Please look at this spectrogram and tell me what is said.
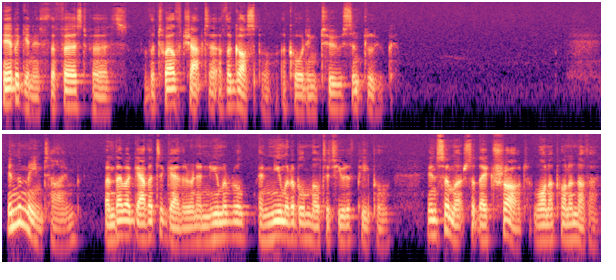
Here beginneth the first verse of the twelfth chapter of the Gospel according to St. Luke. In the meantime, when there were gathered together an innumerable, innumerable multitude of people, insomuch that they trod one upon another,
